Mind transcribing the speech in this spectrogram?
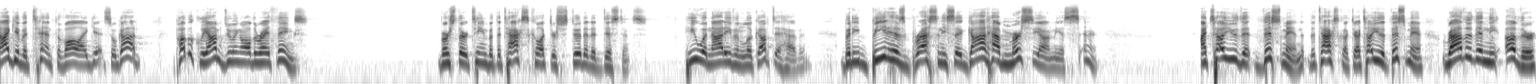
I give a tenth of all I get. So, God, publicly, I'm doing all the right things. Verse 13, but the tax collector stood at a distance he would not even look up to heaven, but he beat his breast and he said, God, have mercy on me, a sinner. I tell you that this man, the tax collector, I tell you that this man, rather than the other,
